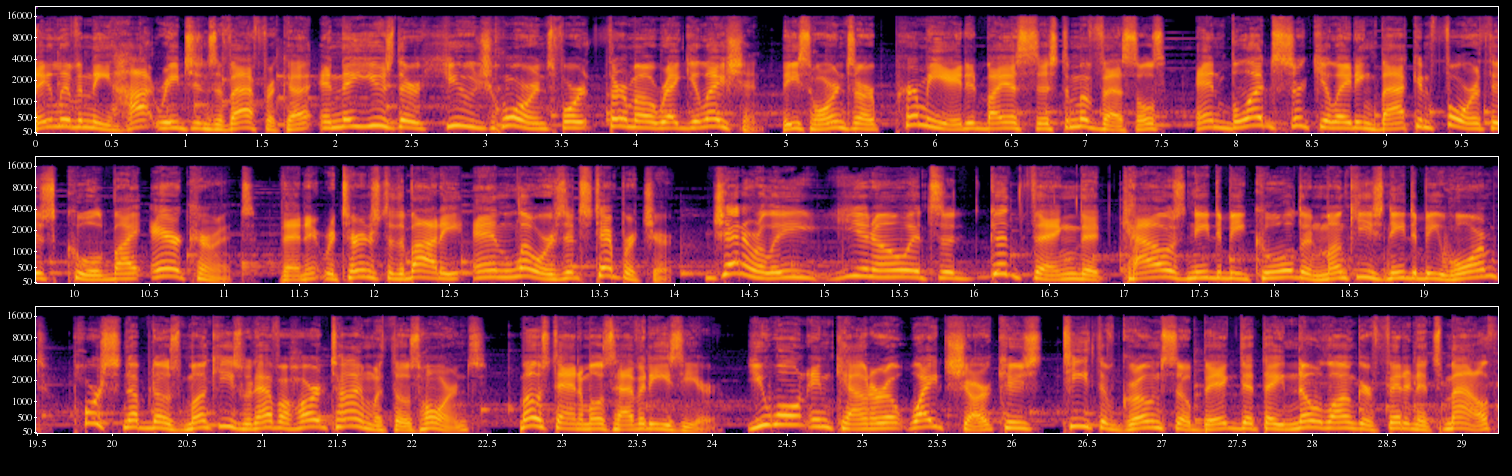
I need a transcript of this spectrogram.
They live in the hot regions of Africa and they use their huge horns for thermoregulation. These horns are permeated by a system of vessels, and blood circulating back and forth is cooled by air currents. Then it returns to the body and lowers its temperature. Generally, you know, it's a good thing that cows need to be cooled and monkeys need to be warmed. Poor snub-nosed monkeys would have a hard time with those horns. Most animals have it easier. You won't encounter a white shark whose teeth have grown so big that they no longer fit in its mouth.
